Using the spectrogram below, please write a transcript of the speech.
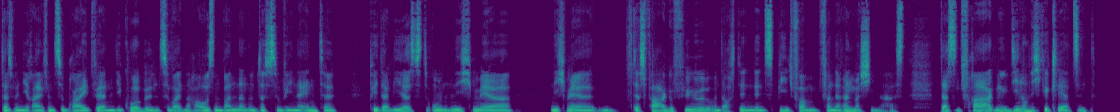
dass wenn die Reifen zu breit werden, die Kurbeln zu weit nach außen wandern und dass du wie eine Ente pedalierst und nicht mehr nicht mehr das Fahrgefühl und auch den, den Speed vom, von der Rennmaschine hast. Das sind Fragen, die noch nicht geklärt sind.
